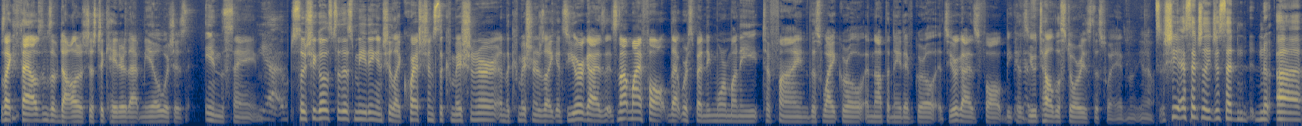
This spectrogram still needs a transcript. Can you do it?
It's like thousands of dollars just to cater that meal, which is insane. Yeah. So she goes to this meeting and she like questions the commissioner and the commissioner's like, "It's your guys. It's not my fault that we're spending more money to find this white girl and not the native girl. It's your guys' fault because, you tell the stories this way." And you know. She essentially just said, uh,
